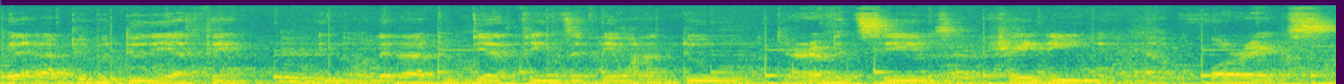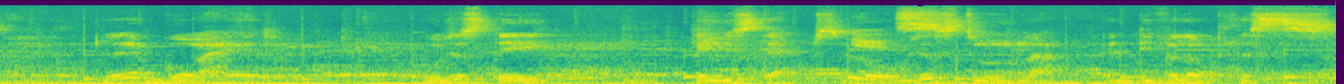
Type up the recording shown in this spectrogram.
let other people do their thing. You know, let other people do their things. If they want to do derivatives and trading, and forex, let them go ahead. We'll just take baby steps. You? Yes. We'll just do like and develop this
